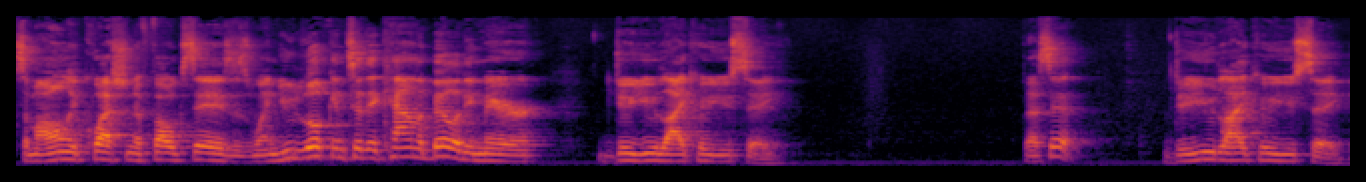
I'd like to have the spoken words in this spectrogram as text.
So my only question to folks is, is when you look into the accountability mirror, do you like who you see? That's it. Do you like who you see?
